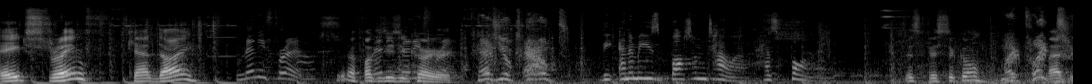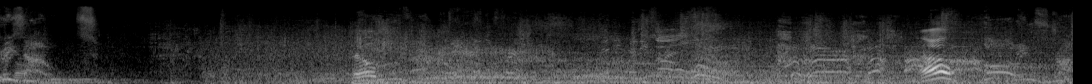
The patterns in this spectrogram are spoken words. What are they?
Eight strength? Can't die? Many friends. Who the fuck is Many, using many courier? Can't you count? The enemy's bottom tower has fallen. This physical? My plate Magical. resounds. Help. Oh! All in stride.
